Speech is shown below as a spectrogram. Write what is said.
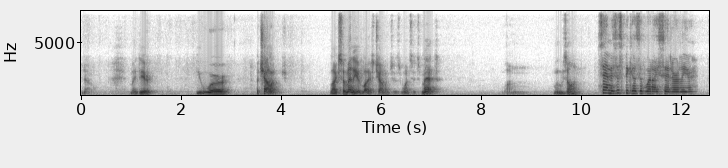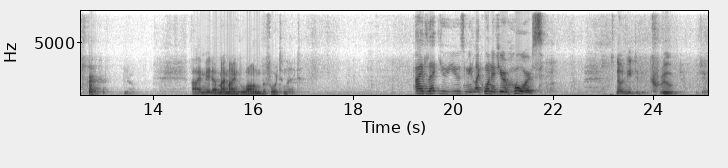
No. My dear, you were a challenge. Like so many of life's challenges, once it's met, moves on. Sam, is this because of what I said earlier? no. I made up my mind long before tonight. I'd let you use me like one of your whores. There's no need to be crude, Virgilia.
